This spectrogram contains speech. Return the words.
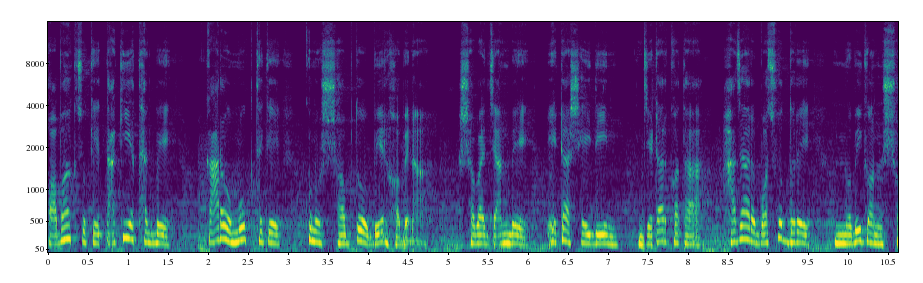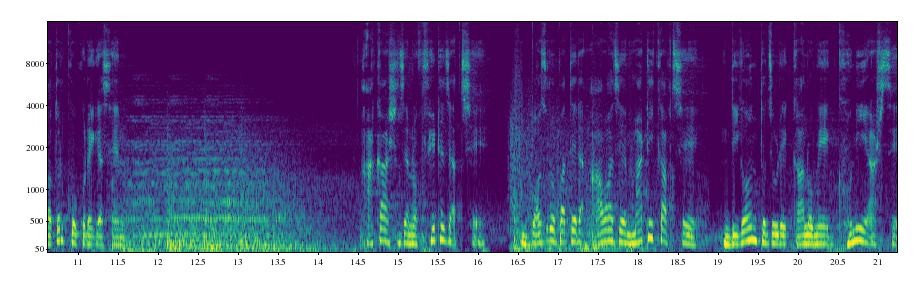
অবাক চোখে তাকিয়ে থাকবে, কারও মুখ থেকে কোনো শব্দ বের হবে না। সবাই জানবে, এটা সেই দিন যেটার কথা হাজার বছর ধরে নবীগণ সতর্ক করে গেছেন। আকাশ যেন ফেটে যাচ্ছে, বজ্রপাতের আওয়াজে মাটি কাঁপছে, দিগন্ত জুড়ে কালো মেঘ ঘনিয়ে আসছে।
